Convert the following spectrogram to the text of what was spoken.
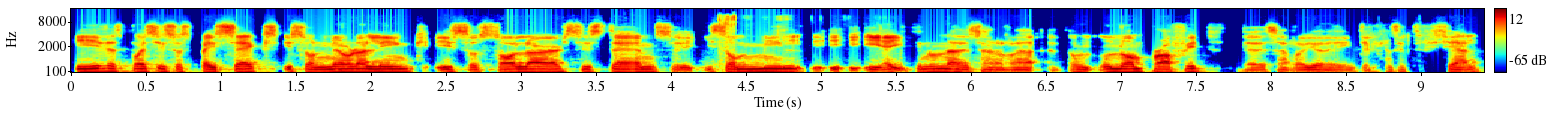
Y después hizo SpaceX, hizo Neuralink, hizo Solar Systems, eh, hizo mil, y, ahí tiene una un, non-profit de desarrollo de inteligencia artificial.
